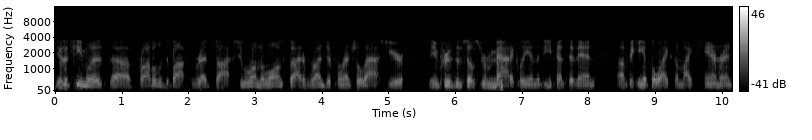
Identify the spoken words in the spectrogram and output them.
The other team was uh, probably the Boston Red Sox, who were on the wrong side of run differential last year. They improved themselves dramatically in the defensive end, uh, picking up the likes of Mike Cameron.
